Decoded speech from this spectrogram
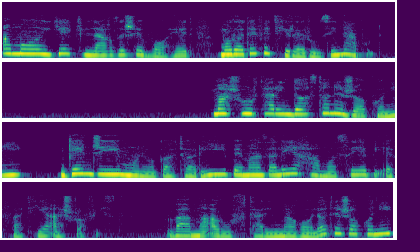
اما یک لغزش واحد مرادف تیر روزی نبود. مشهورترین داستان ژاپنی گنجی مونوگاتاری به منزله حماسه بیافتی اشرافی است و معروفترین مقالات ژاپنی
